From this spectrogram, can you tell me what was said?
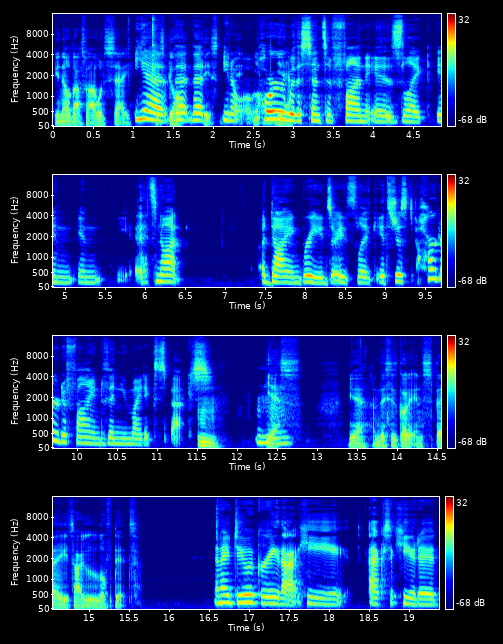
You know, that's what I would say. Yeah, got, that that you know, it, horror yeah. with a sense of fun is like in in. It's not a dying breed. So it's like it's just harder to find than you might expect. Mm. Mm-hmm. Yes, yeah, and this has got it in spades. I loved it. And I do agree that he executed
